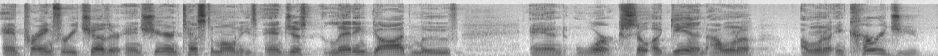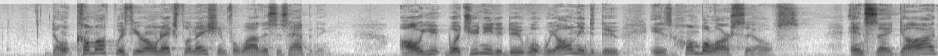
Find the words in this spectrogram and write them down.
and praying for each other and sharing testimonies and just letting God move and work. So, again, I want to I want to encourage you don't come up with your own explanation for why this is happening. All you, what you need to do, what we all need to do, is humble ourselves and say, God,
